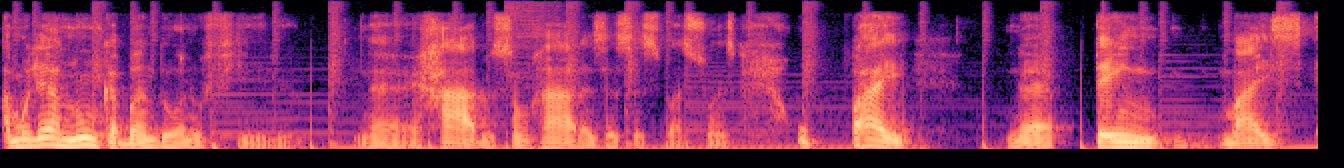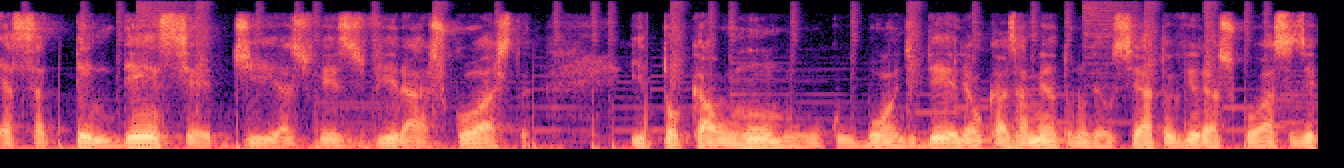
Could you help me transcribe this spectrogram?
a mulher nunca abandona o filho. Né? É raro, são raras essas situações. O pai né, tem mais essa tendência de, às vezes, virar as costas e tocar um rumo com o bonde dele, é o casamento não deu certo, eu viro as costas. E,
